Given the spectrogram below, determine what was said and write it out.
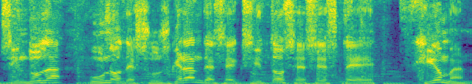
Sin duda, uno de sus grandes éxitos es este Human.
